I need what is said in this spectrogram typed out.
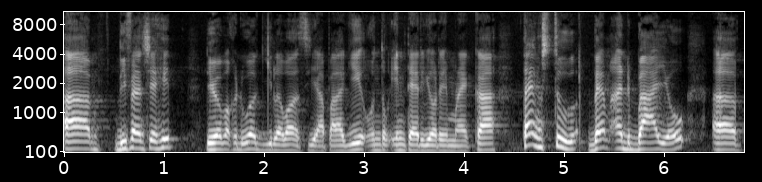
Um, defense Heat di babak kedua gila banget sih apalagi untuk interiornya mereka. Thanks to Bam Adebayo uh,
